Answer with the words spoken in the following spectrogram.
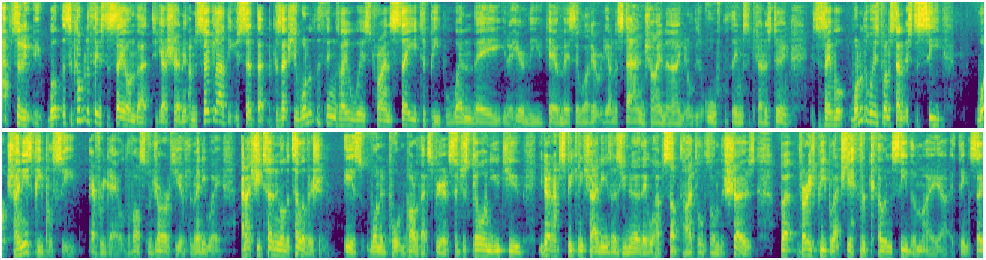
Absolutely. Well, there's a couple of things to say on that, Yascha. And I'm so glad that you said that because actually, one of the things I always try and say to people when they, you know, here in the UK, when they say, well, I don't really understand China and you know, all these awful things that China's doing, is to say, well, one of the ways to understand is to see what Chinese people see every day, or the vast majority of them anyway. And actually turning on the television is one important part of that experience. So just go on YouTube. You don't have to speak any Chinese, as you know, they will have subtitles on the shows, but very few people actually ever go and see them, I, uh, I think. So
